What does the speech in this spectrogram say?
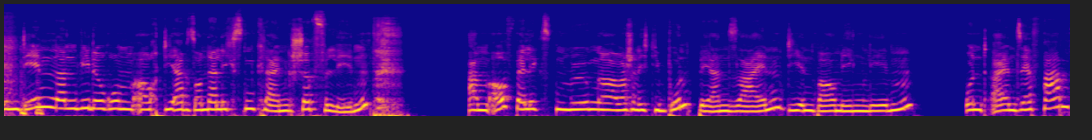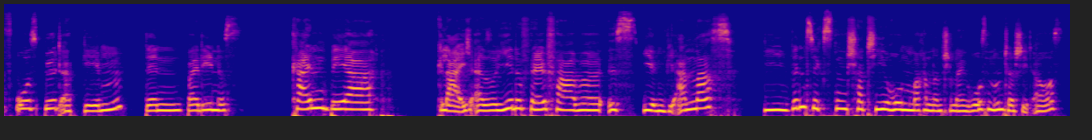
in denen dann wiederum auch die absonderlichsten kleinen Geschöpfe leben. Am auffälligsten mögen aber wahrscheinlich die Buntbären sein, die in Baumingen leben und ein sehr farbenfrohes Bild abgeben, denn bei denen ist kein Bär gleich. Also jede Fellfarbe ist irgendwie anders. Die winzigsten Schattierungen machen dann schon einen großen Unterschied aus.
